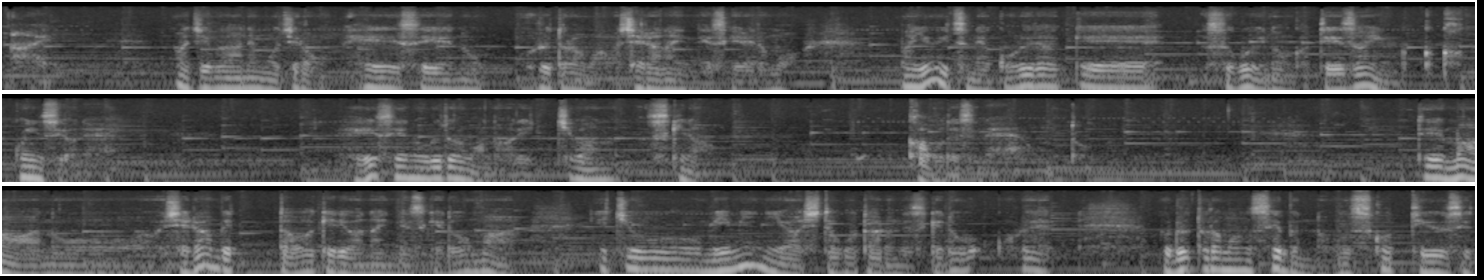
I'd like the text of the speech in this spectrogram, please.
はい、まあ、自分はねもちろん平成のウルトラマンは知らないんですけれどもまあ、唯一ねこれだけすごいなんかデザインがかっこいいんですよね。平成のウルトラマンの中で一番好きな顔ですね本当でまああの調べたわけではないんですけどまあ一応耳にはしたことあるんですけどこれウルトラマン7の息子っていう設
